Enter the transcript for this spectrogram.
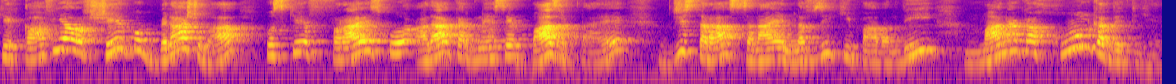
कि काफिया और शेर को बिलाशुबा उसके फ़रज़ को अदा करने से बाज रखता है, जिस तरह सनाए लफ्ज़ी की पाबंदी माना का खून कर देती है।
